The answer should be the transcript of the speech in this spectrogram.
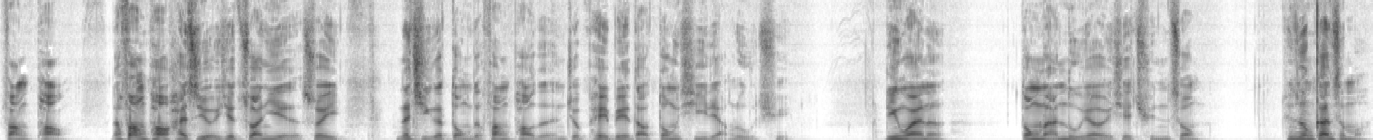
放炮。那放炮还是有一些专业的，所以那几个懂得放炮的人就配备到东西两路去。另外呢，东南路要有一些群众，群众干什么？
